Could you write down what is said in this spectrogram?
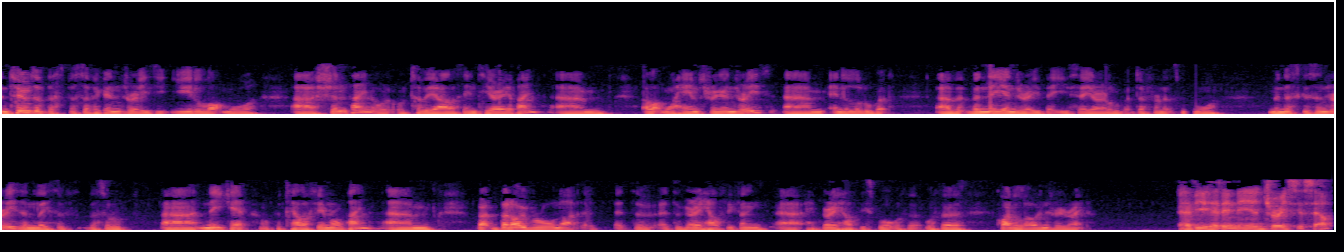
in terms of the specific injuries, you, you get a lot more uh, shin pain or, or, tibialis anterior pain, um, a lot more hamstring injuries, um, and a little bit uh, the, the, knee injuries that you see are a little bit different. It's more meniscus injuries and less of the sort of uh, kneecap or patellofemoral pain. Um, but but overall, no, it's a it's a very healthy thing, uh, very healthy sport with a, with a quite a low injury rate. Have you had any injuries yourself?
